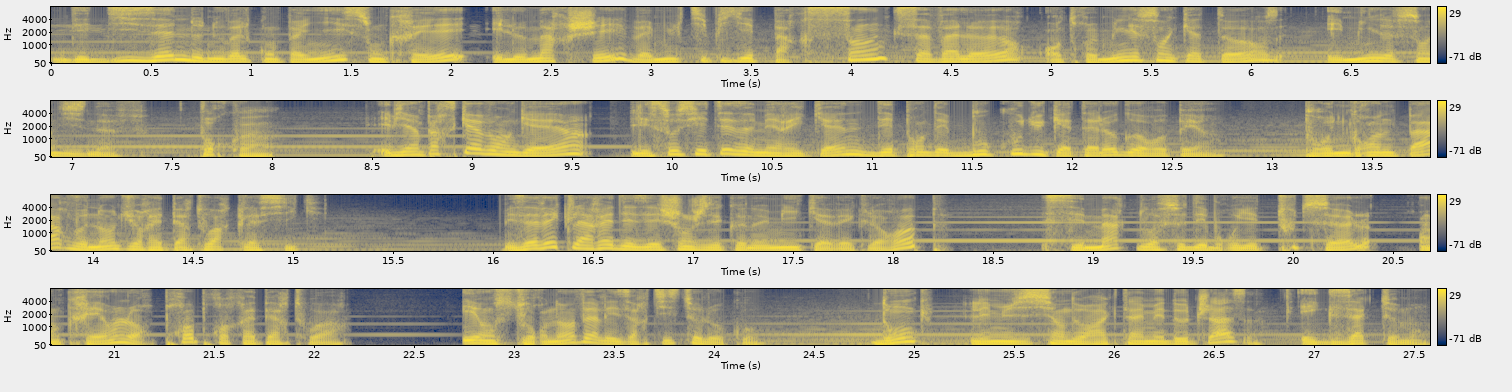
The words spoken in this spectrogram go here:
des dizaines de nouvelles compagnies sont créées et le marché va multiplier par 5 sa valeur entre 1914 et 1919. Pourquoi? Eh bien parce qu'avant-guerre, les sociétés américaines dépendaient beaucoup du catalogue européen, pour une grande part venant du répertoire classique. Mais avec l'arrêt des échanges économiques avec l'Europe, ces marques doivent se débrouiller toutes seules en créant leur propre répertoire et en se tournant vers les artistes locaux. Donc, les musiciens de ragtime et de jazz? Exactement.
